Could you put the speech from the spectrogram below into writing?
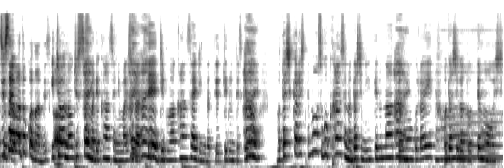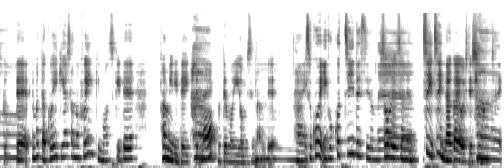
実際はどこなんですか？一応あの10歳まで関西に生まれ育って、はいはい。自分は関西人だって言ってるんですけど、はい。私からしてもすごく関西の出汁に似てるなって思うぐらい、お出汁がとっても美味しくって、でまた小池屋さんの雰囲気も好きで、ファミリーで行っても、はい。とてもいいお店なんで。うんはいすごい居心地いいですよね。そうですよね。ついつい長いをしてしまう。はい。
